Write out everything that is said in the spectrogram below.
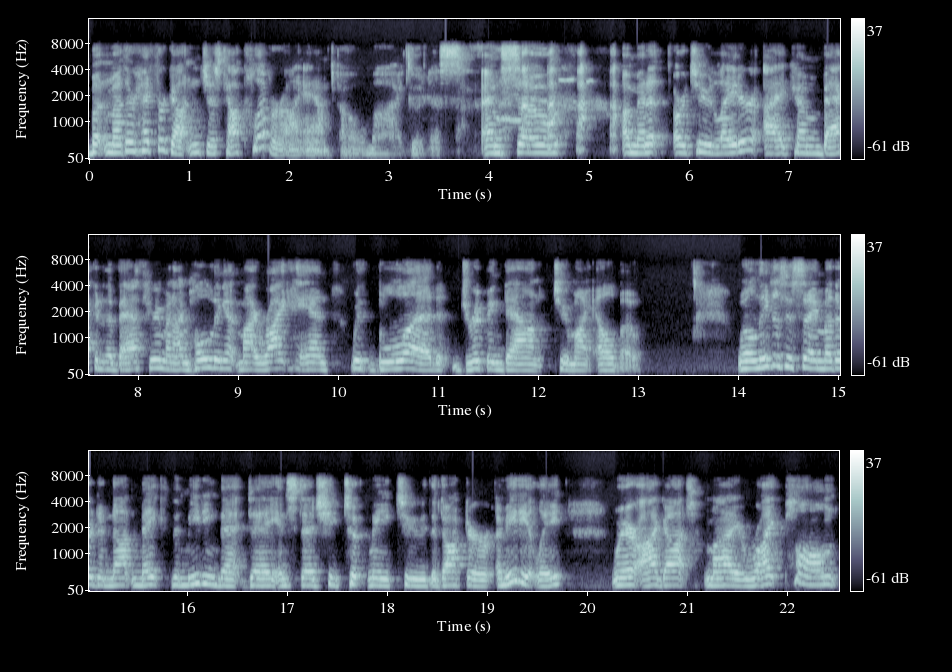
But mother had forgotten just how clever I am. Oh my goodness. And so a minute or two later, I come back into the bathroom and I'm holding up my right hand with blood dripping down to my elbow. Well, needless to say, mother did not make the meeting that day. Instead, she took me to the doctor immediately where I got my right palm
